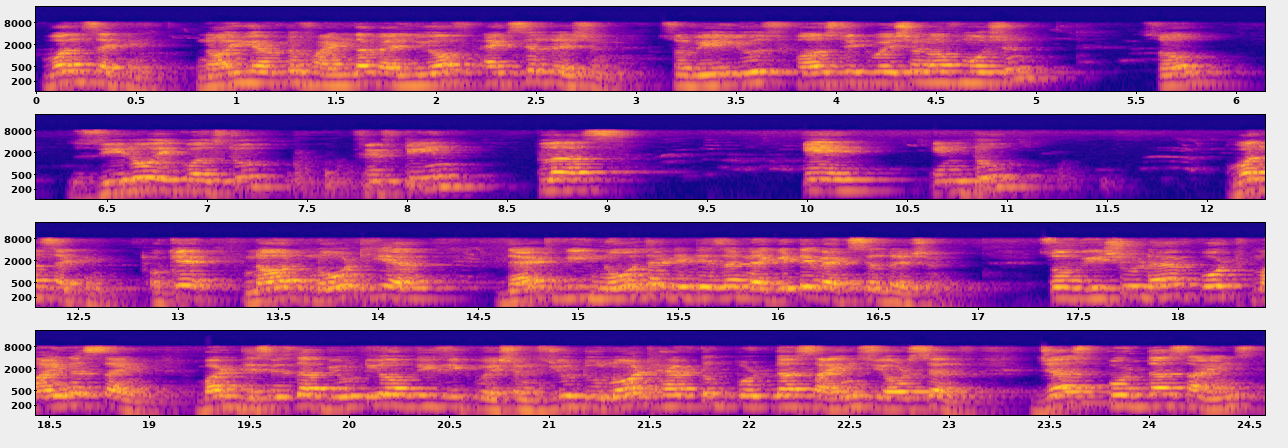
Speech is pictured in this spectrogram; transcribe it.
1 second. Now you have to find the value of acceleration. So we will use first equation of motion. So 0 equals to 15 plus a into 1 second. Okay. Now note here that we know that it is a negative acceleration. So we should have put minus sign. But this is the beauty of these equations. You do not have to put the signs yourself. Just put the signs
